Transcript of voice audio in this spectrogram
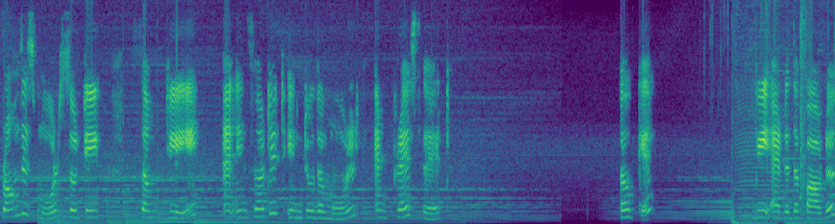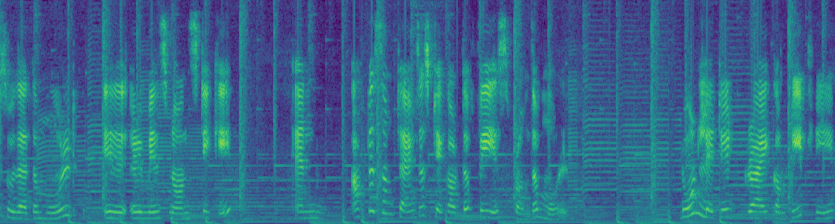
from this mold. So take some clay and insert it into the mold and press it. Okay. We added the powder so that the mold eh, remains non-sticky. And after some time just take out the face from the mold. Don't let it dry completely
